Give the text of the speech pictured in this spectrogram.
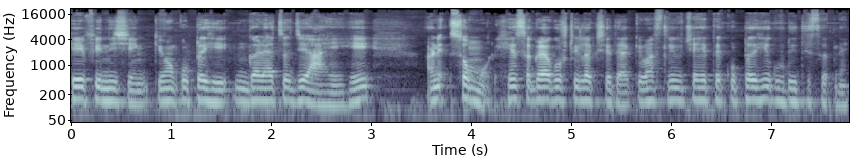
हे फिनिशिंग किंवा कुठंही गळ्याचं जे आहे हे आणि समोर हे सगळ्या गोष्टी लक्ष द्या किंवा स्लीवच्या हे ते कुठंही घुडी दिसत नाही.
